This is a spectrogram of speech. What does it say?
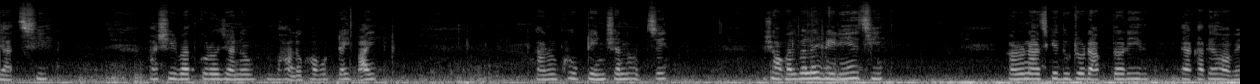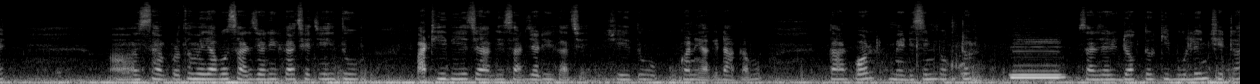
যাচ্ছি। আশীর্বাদ করো যেন ভালো খবরটাই পাই। কারণ খুব টেনশন হচ্ছে। সকালবেলায় বেরিয়েছি। কারণ আজকে দুটো ডাক্তারই দেখাতে হবে। প্রথমে যাব সার্জারির কাছে যেহেতু পাঠিয়ে দিয়েছে আগে সার্জারির কাছে, সেহেতু ওখানে আগে ডাকাবো। তারপর মেডিসিন ডক্টর সার্জারির ডক্টর কি বললেন সেটা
